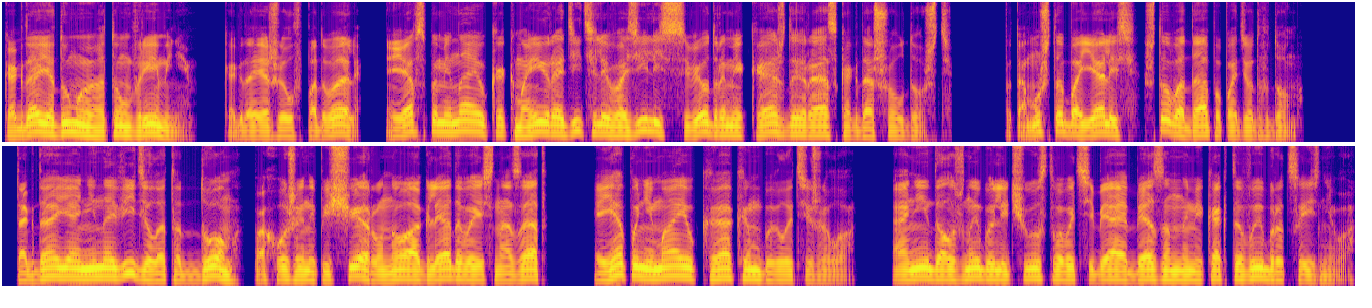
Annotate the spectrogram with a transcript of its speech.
Когда я думаю о том времени, когда я жил в подвале, я вспоминаю, как мои родители возились с ведрами каждый раз, когда шел дождь, потому что боялись, что вода попадет в дом. Тогда я ненавидел этот дом, похожий на пещеру, но, оглядываясь назад, я понимаю, как им было тяжело. Они должны были чувствовать себя обязанными как-то выбраться из него.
